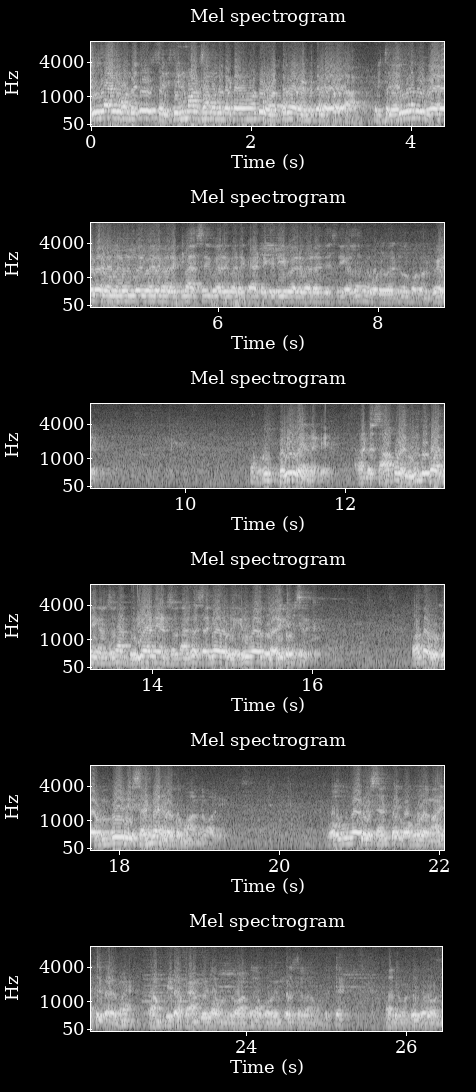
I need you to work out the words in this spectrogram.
எல்லாரும் வந்துட்டு சரி சினிமா சம்மந்தப்பட்டவங்க வந்து ஒருத்தர் ரெண்டு பேர் எவ்வளவுதான் மிச்சம் எல்லாமே வேறு வேறு லெவலில் வேறு வேறு கிளாஸு வேறு வேறு கேட்டகரி வேறு வேறு this எல்லாமே ஒரு ரெண்டு முந்நூறு பேர். ஒன்றும் புரியல எனக்கு. அந்த சாப்பாடு விருந்து பார்த்தீங்கன்னு சொன்னால் பிரியாணின்னு சொன்னாங்க. சரியாக ஒரு இருபது ஐட்டம்ஸ் இருக்கு. பார்த்தா ஒரு வெவ்வேறு சண்டை நடக்குமா அந்த மாதிரி. ஒவ்வொரு சண்டை ஒவ்வொரு ஞாயிற்றுக்கிழமை கம்ப்ளீட்டாக ஃபேமிலியெலாம் வந்துடுவாங்க அவங்க மெம்பர்ஸ் எல்லாம் வந்துட்டு அது வந்து வருவாங்க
